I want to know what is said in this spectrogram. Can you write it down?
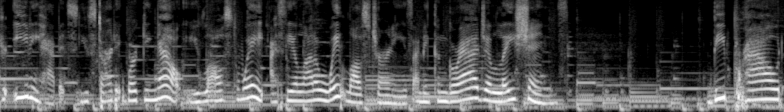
your eating habits. You started working out. You lost weight. I see a lot of weight loss journeys. I mean, congratulations. Be proud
